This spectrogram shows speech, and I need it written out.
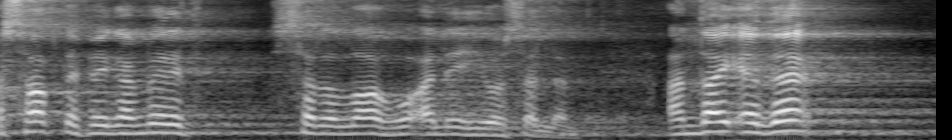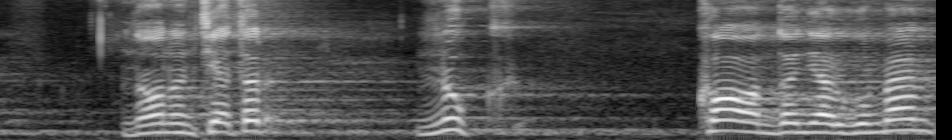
ashabët e Pejgamberit sallallahu alejhi ve selem. Andaj edhe, në anën tjetër, nuk ka ndonjë argument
